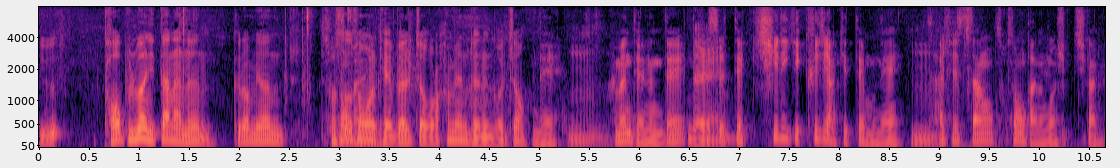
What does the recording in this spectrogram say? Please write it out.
이거 더 불만 있다 나는 그러면 소송 을 개별적으로 하면 되는 거죠? 네. 음. 하면 되는데 네. 했을 때 실익이 크지 않기 때문에 음. 사실상 소송 가는 건 쉽지가 않죠.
